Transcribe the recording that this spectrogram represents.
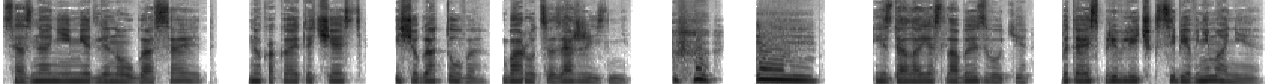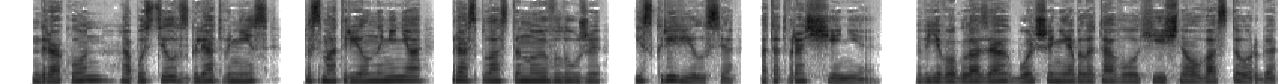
Сознание медленно угасает, но какая-то часть еще готова бороться за жизнь. Издала я слабые звуки, пытаясь привлечь к себе внимание. Дракон опустил взгляд вниз, посмотрел на меня, распластанную в луже, и скривился от отвращения. В его глазах больше не было того хищного восторга,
